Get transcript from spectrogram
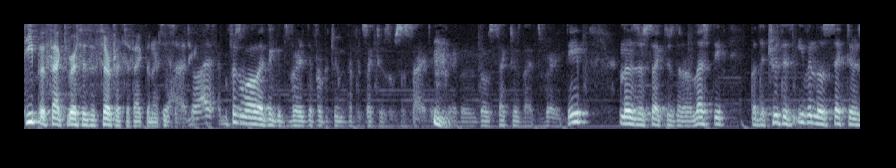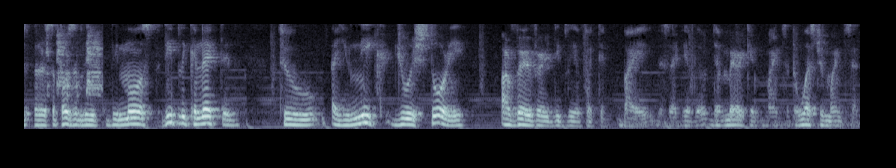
deep effect versus a surface effect on our society? No, I, first of all, I think it's very different between the different sectors of society. Okay? There are those sectors that's very deep, and those are sectors that are less deep. But the truth is, even those sectors that are supposedly the most deeply connected to a unique Jewish story are very, very deeply affected by this idea of the, the American mindset, the Western mindset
